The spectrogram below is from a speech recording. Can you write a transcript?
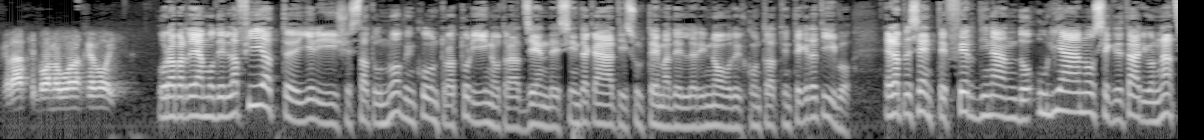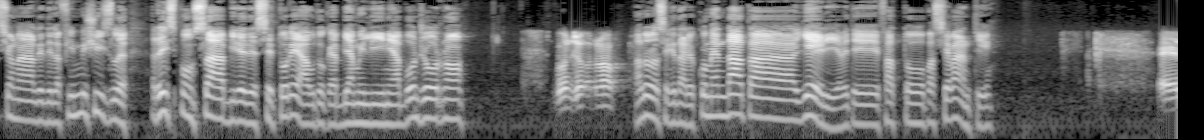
Grazie, buon lavoro anche a voi. Ora parliamo della Fiat. Ieri c'è stato un nuovo incontro a Torino tra aziende e sindacati sul tema del rinnovo del contratto integrativo. Era presente Ferdinando Uliano, segretario nazionale della Fimme-Cisl, responsabile del settore auto che abbiamo in linea. Buongiorno. Buongiorno. Allora, segretario, com'è andata ieri? Avete fatto passi avanti? Eh,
